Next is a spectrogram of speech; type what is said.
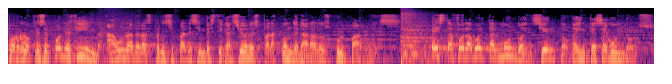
por lo que se pone fin a una de las principales investigaciones para condenar a los culpables. Esta fue la vuelta al mundo en 120 segundos.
